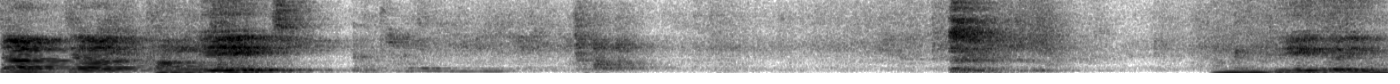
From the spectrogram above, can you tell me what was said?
ચક ચક થંભી થંભી ગયું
